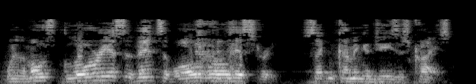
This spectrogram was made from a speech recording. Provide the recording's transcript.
One of the most glorious events of all world history. Second coming of Jesus Christ.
